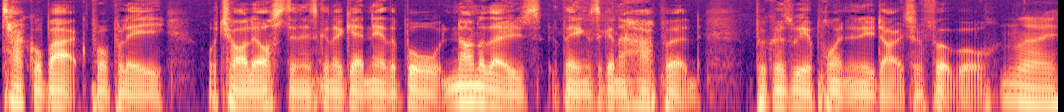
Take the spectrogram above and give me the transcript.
tackle back properly, or Charlie Austin is going to get near the ball. None of those things are going to happen because we appoint a new director of football. No,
